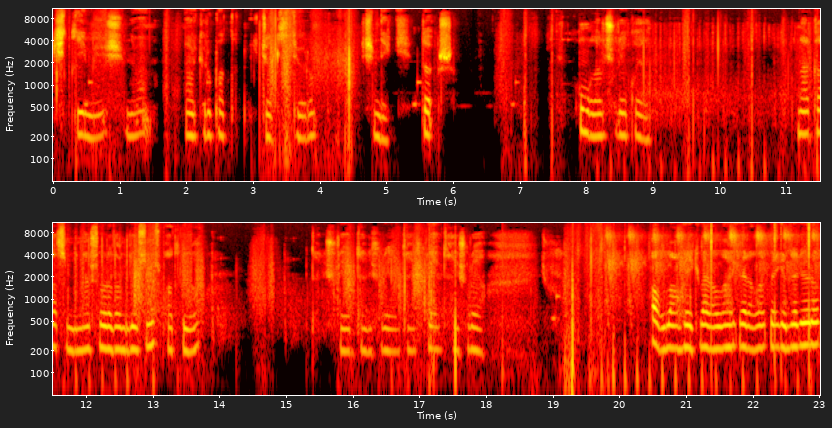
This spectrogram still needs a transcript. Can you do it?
kilitliymiş. Şimdi ben Merkür'ü patlatmak istiyorum. Şimdi dur. Bombaları şuraya koyalım. Bunlar kalsın. Bunlar sonradan biliyorsunuz patlıyor. Şuraya bir tane şuraya bir tane şuraya bir tane şuraya. Allahu Ekber Allahu Ekber Allahu Ekber gönderiyorum.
